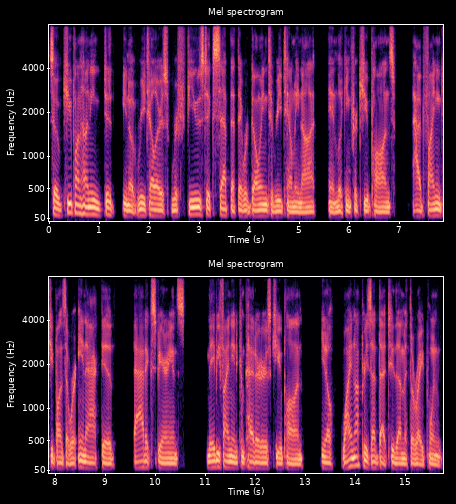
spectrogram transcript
So coupon hunting, you know, retailers refused to accept that they were going to RetailMeNot and looking for coupons, had finding coupons that were inactive, bad experience, maybe finding a competitor's coupon you know, why not present that to them at the right point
